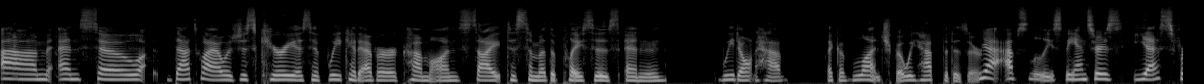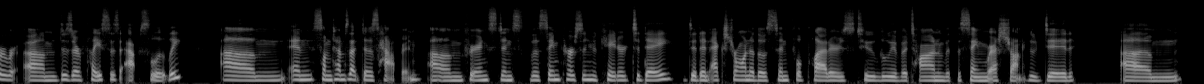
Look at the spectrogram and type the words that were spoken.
Um, and so that's why I was just curious if we could ever come on site to some of the places and we don't have like a lunch, but we have the dessert. Yeah, absolutely. So the answer is yes for um, dessert places, absolutely. Um, and sometimes that does happen. Um, for instance, the same person who catered today did an extra one of those sinful platters to Louis Vuitton with the same restaurant who did, um,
